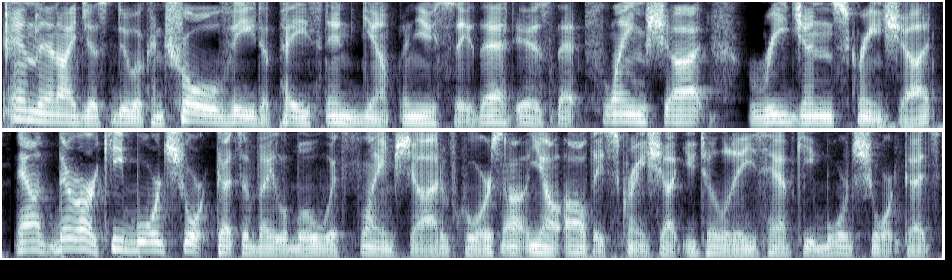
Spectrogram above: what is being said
And then I just do a control V to paste in GIMP. And you see that is that Flameshot region screenshot. Now, there are keyboard shortcuts available with Flameshot, of course. Uh, you know, all these screenshot utilities have keyboard shortcuts.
